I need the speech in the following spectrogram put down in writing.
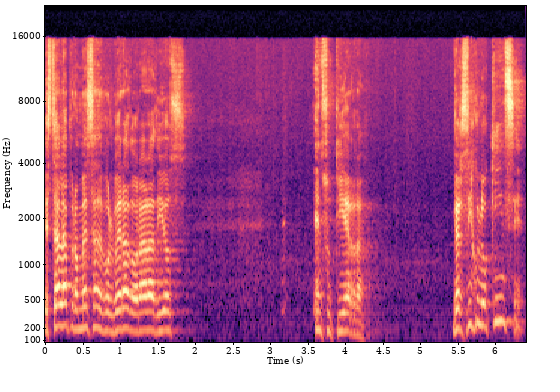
está la promesa de volver a adorar a Dios en su tierra. Versículo 15,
